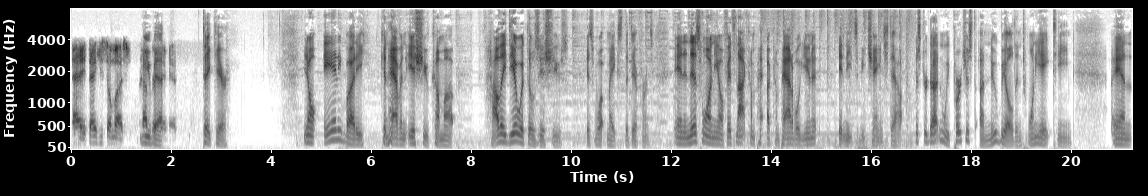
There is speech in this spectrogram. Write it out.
Hey, thank you so much. Have You bet. day, man. Take care. You know, anybody can have an issue come up. How they deal with those issues is what makes the difference. And in this one, you know, if it's not compa- a compatible unit, it needs to be changed out. Mr. Dutton, we purchased a new build in 2018, and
